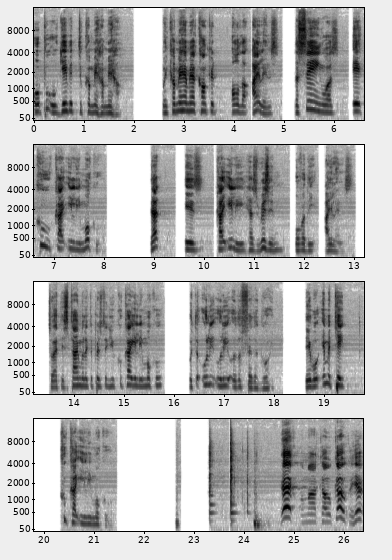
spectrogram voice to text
Opu'u gave it to Kamehameha. When Kamehameha conquered all the islands, the saying was E ku kaili moku. That is, Kaili has risen over the islands. So at this time, we'd like to present you Kukaili Moku with the uli uli or the feather gourd. They will imitate Kukaili Moku. Hey, mama kau kau here.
